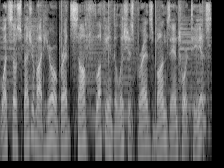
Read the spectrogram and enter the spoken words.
What's so special about Hero Bread's soft, fluffy, and delicious breads, buns, and tortillas?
